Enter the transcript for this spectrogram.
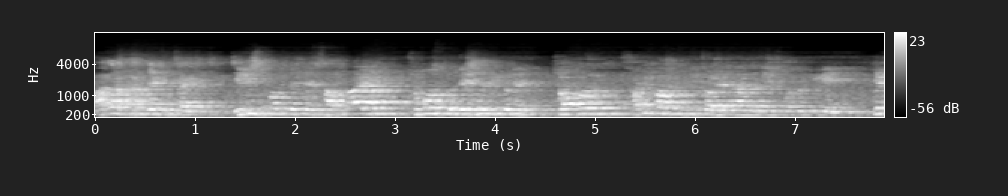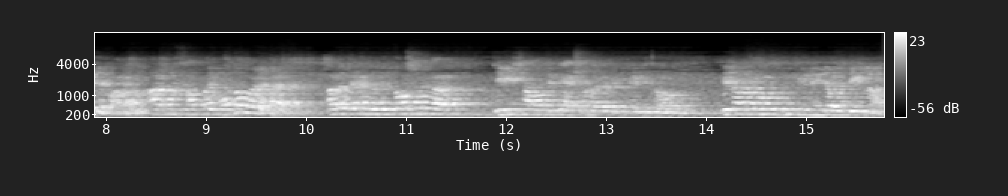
বাজার হাট যেতে চাই জিনিসপত্রের সাপ্লাই সমস্ত দেশের ভিতরে সকল সঠিকভাবে যদি চলে তাহলে আমরা জিনিসপত্র কিনে খেতে পারব আর যদি সাপ্লাই বন্ধ হয়ে যায়, তাহলে দেখা যাবে দশ টাকা জিনিস আমাদেরকে একশো টাকা বিক্রি দিতে হবে। যেটা আমরা কত দূর কিনে যাব দেখলাম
